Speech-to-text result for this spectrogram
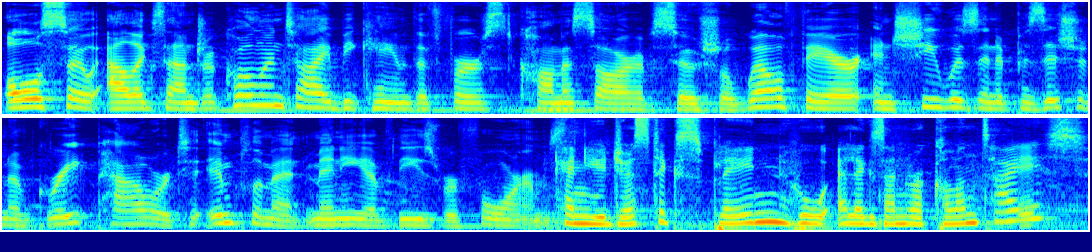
Also, Alexandra Kollontai became the first commissar of social welfare, and she was in a position of great power to implement many of these reforms. Can you just explain who Alexandra Kollontai is?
